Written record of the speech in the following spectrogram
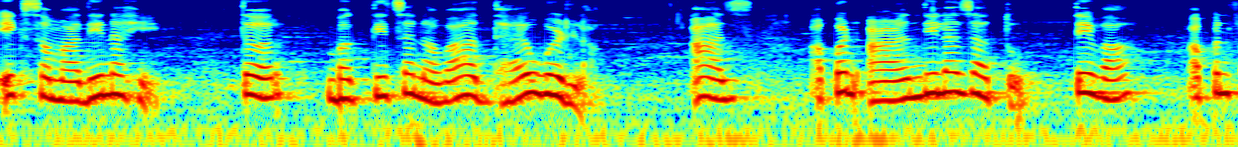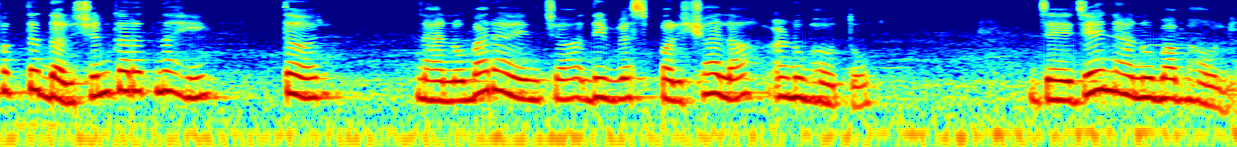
एक समाधी नाही तर भक्तीचा नवा अध्याय उघडला. आज आपण आळंदीला जातो तेव्हा आपण फक्त दर्शन करत नाही तर ज्ञानोबारायांच्या दिव्य स्पर्शाला अनुभवतो. जय जय ज्ञानोबा माऊली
